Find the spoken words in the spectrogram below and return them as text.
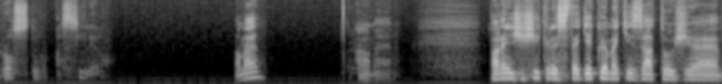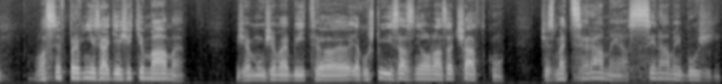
rostlo a sílilo. Amen? Amen. Pane Ježíši Kriste, děkujeme ti za to, že vlastně v první řadě, že tě máme. Že můžeme být, eh, jak už tu i zaznělo na začátku, že jsme dcerami a synami Boží.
